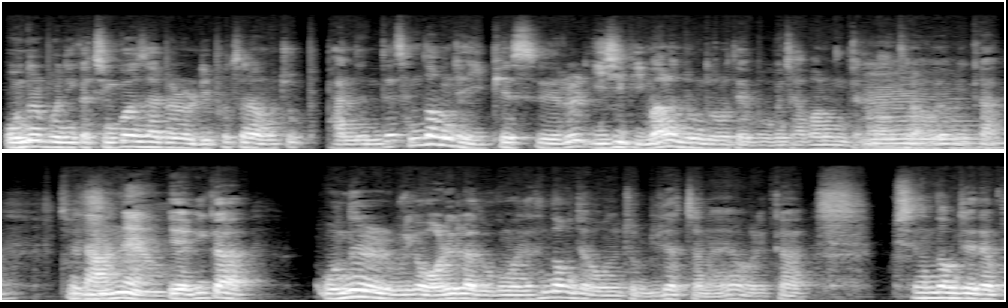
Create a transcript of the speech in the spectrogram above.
오늘 보니까 증권사별로 리포트 나온 거 쭉 봤는데 삼성전자 EPS를 22만 원 정도로 대부분 잡아놓은 데가 많더라고요. 그러니까 좀 나왔네요. 예, 그러니까 오늘 우리가 월요일날 녹음하는데 삼성전자가 오늘 좀 밀렸잖아요. 그러니까 혹시 삼성전자에 대한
